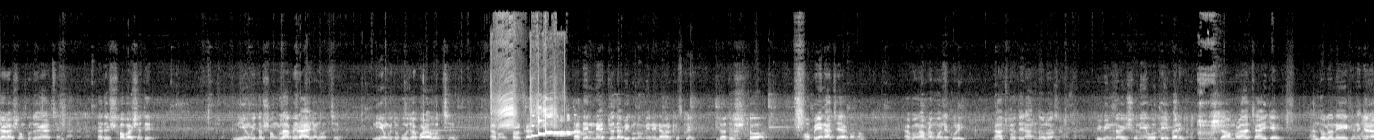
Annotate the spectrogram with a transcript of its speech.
যারা সম্প্রদায় আছেন, তাদের সবার সাথে নিয়মিত সংলাপের আয়োজন হচ্ছে, নিয়মিত বোঝা বোঝাপড়া হচ্ছে এবং সরকার তাদের ন্যায্য দাবিগুলো মেনে নেওয়ার ক্ষেত্রে যথেষ্ট অপেন আছে এখনও এবং আমরা মনে করি রাজপথের আন্দোলন বিভিন্ন ইস্যু নিয়ে হতেই পারে। কিন্তু আমরা চাই যে আন্দোলনে এখানে যারা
